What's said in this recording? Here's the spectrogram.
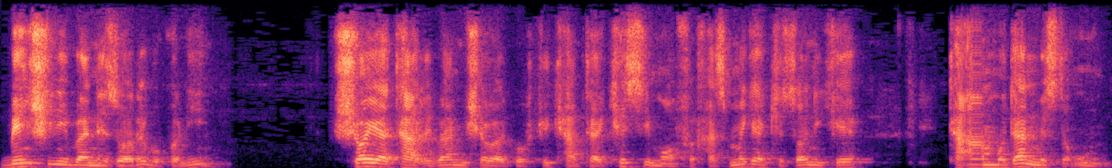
بنشینیم و نظاره بکنیم شاید تقریبا می شود گفت که کمتر کسی موافق هست مگر کسانی که تعمدن مثل اون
